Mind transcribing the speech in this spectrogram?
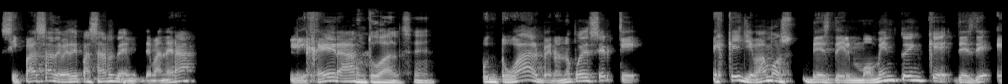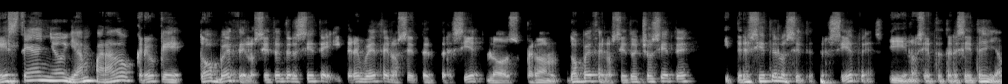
si pasa, debe de pasar de, manera ligera. Puntual, sí. Puntual, pero no puede ser que es que llevamos desde el momento en que, desde este año, ya han parado, creo que dos veces los 737 y tres veces los 737, los, perdón, dos veces los 787 y 37 los 737. Y los 737 ya,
